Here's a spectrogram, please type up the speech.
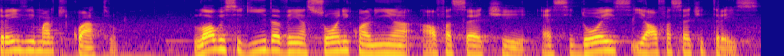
III e Mark IV. Logo em seguida vem a Sony com a linha Alpha 7 S2 e Alpha 7 III.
